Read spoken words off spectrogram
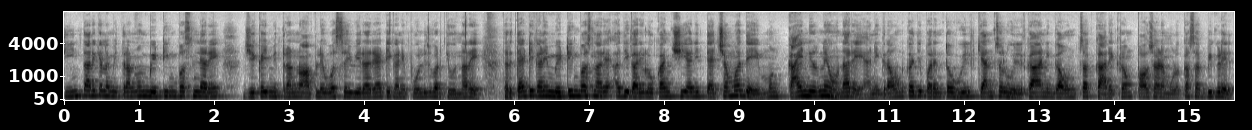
तीन तारखेला मित्रांनो मीटिंग बसणार आहे. जे काही मित्रांनो आपले वसई विरार या ठिकाणी पोलीस भरती होणार आहे. तर त्या ठिकाणी मीटिंग बसणारे अधिकारी लोकांची आणि त्याच्यामध्ये मग काय निर्णय होणार आहे? आणि ग्राउंड कधीपर्यंत होईल कॅन्सल होईल का? आणि ग्राउंडचा कार्यक्रम पावसाळ्यामुळं कसा बिघडेल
